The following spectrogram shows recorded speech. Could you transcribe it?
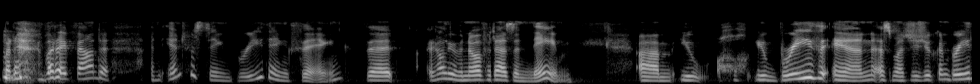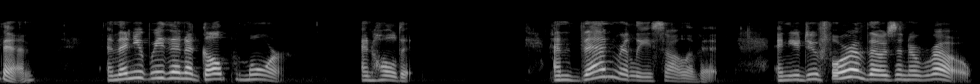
but, but I found a, an interesting breathing thing that I don't even know if it has a name. Um, you you breathe in as much as you can breathe in, and then you breathe in a gulp more and hold it and then release all of it. And you do four of those in a row.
